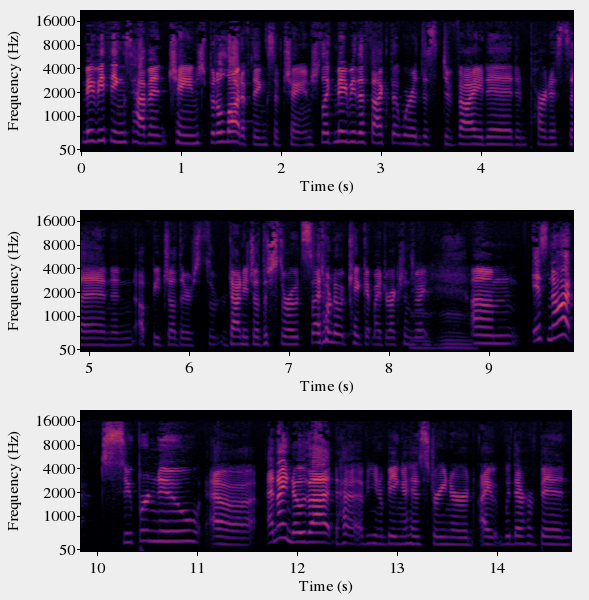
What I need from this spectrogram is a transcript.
maybe things haven't changed, but a lot of things have changed. Like maybe the fact that we're this divided and partisan and up each other's th- down each other's throats. I don't know. Can't get my directions right. Mhm. Um, it's not super new, uh, and I know that you know, being a history nerd, I there have been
